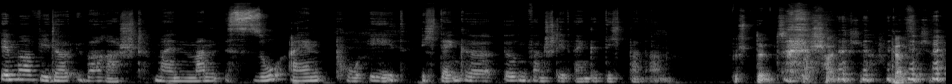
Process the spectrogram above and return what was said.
immer wieder überrascht. Mein Mann ist so ein Poet. Ich denke, irgendwann steht ein Gedichtband an. Bestimmt, wahrscheinlich, ja. ganz sicher.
